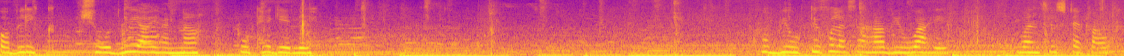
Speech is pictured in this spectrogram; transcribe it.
पब्लिक? शोधूया यांना. कुठे गेले? खूप ब्युटिफुल असा हा व्ह्यू आहे. Once you step out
